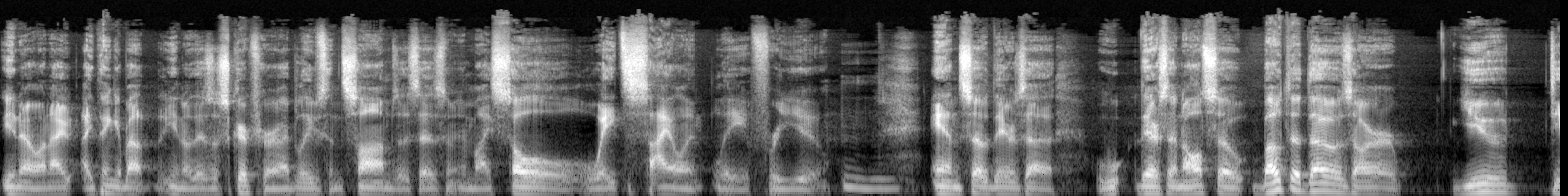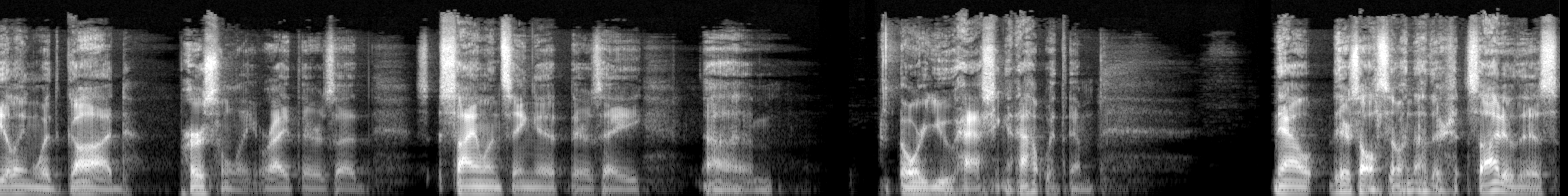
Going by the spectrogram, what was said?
you know and I, I think about you know there's a scripture I believe in Psalms that says my soul waits silently for you. And so there's a there's an also both of those are you dealing with God personally right? There's a silencing it there's a um, or you hashing it out with them now, there's also another side of this,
